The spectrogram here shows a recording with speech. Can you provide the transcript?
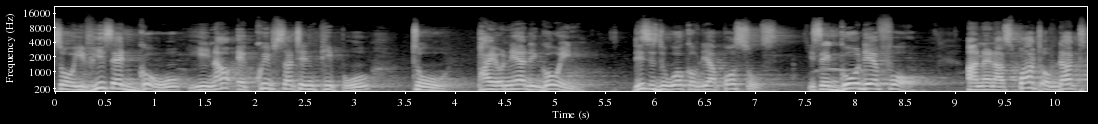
So if he said go, he now equips certain people to pioneer the going. This is the work of the apostles. He said, Go therefore. And then, as part of that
